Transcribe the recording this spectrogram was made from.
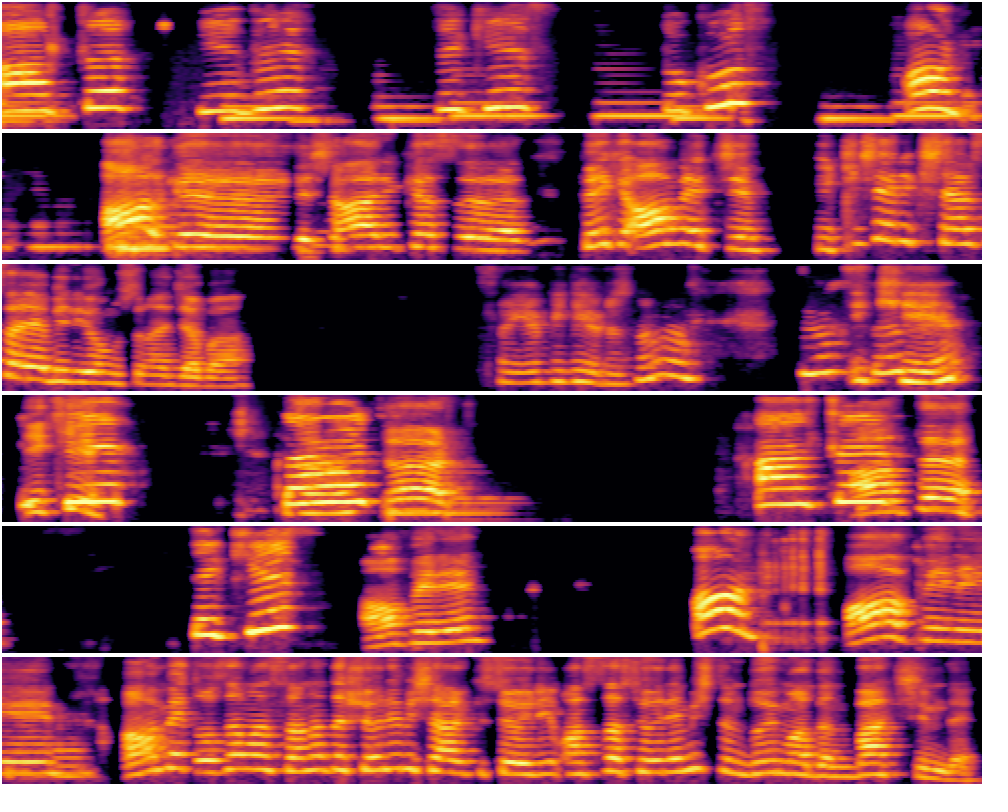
6, 7, 8, 9, 10. alkış. Harikasın. Peki Ahmetciğim ikişer ikişer sayabiliyor musun acaba? Sayabiliyoruz değil mi? Nasıl? 2, 2, 4, 4, 6, 6. 8, Aferin. 10. Aferin. Ahmet o zaman sana da şöyle bir şarkı söyleyeyim. Aslında söylemiştim duymadın. Bak şimdi.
